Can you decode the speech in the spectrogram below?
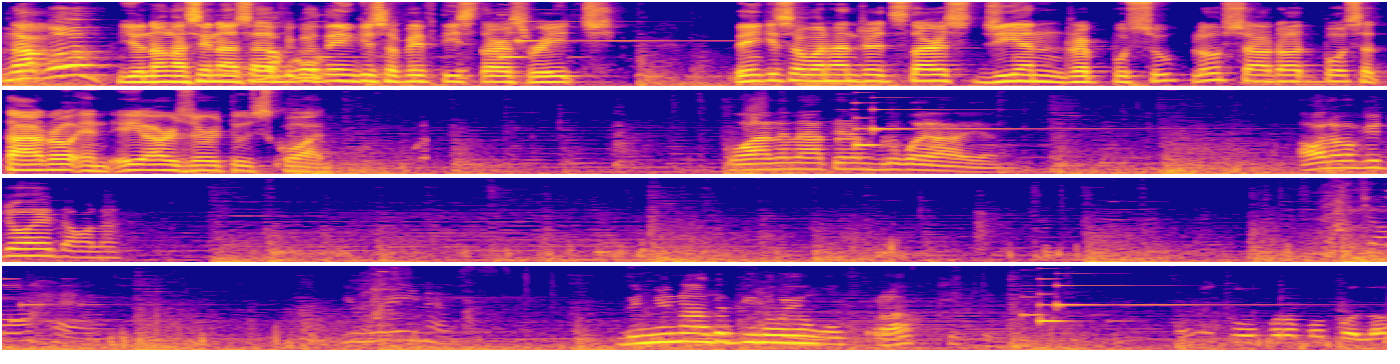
Nako! Yun na nga sinasabi ko. Thank you sa 50 stars, Rach. Thank you sa 100 stars, Gian Repusuplo. Shoutout po sa Taro and AR02 squad. Kuha na natin ng blue kaya yan. Ako na mag-johead, ako na. Jawhead. Uranus. Hindi nyo na agad kinuha yung Opera. Cobra pa pala.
